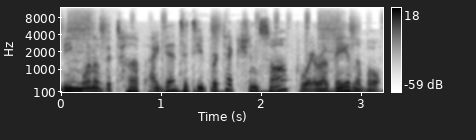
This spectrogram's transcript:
Being one of the top identity protection software available,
